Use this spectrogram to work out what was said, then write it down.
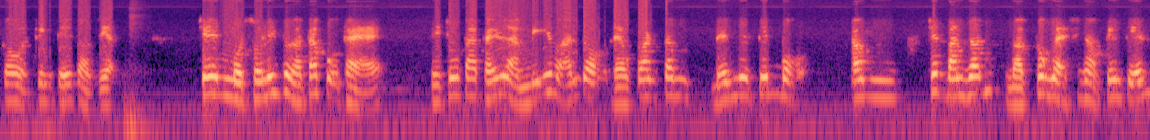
cơ hội kinh tế toàn diện. Trên một số lĩnh vực hợp tác cụ thể thì chúng ta thấy là Mỹ và Ấn Độ đều quan tâm đến những tiến bộ trong chất bán dẫn và công nghệ sinh học tiên tiến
